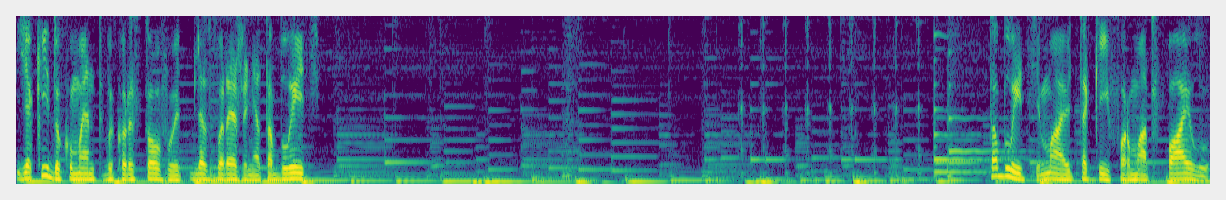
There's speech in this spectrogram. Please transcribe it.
Який документ використовують для збереження таблиць? Таблиці мають такий формат файлу.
